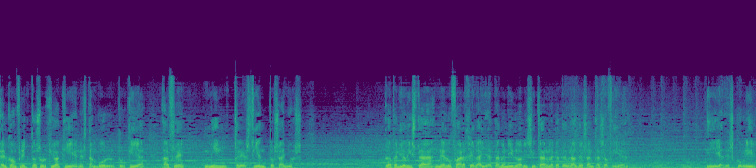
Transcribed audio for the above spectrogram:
El conflicto surgió aquí, en Estambul, Turquía, hace 1300 años. La periodista Nelufar Hedayat ha venido a visitar la Catedral de Santa Sofía y a descubrir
